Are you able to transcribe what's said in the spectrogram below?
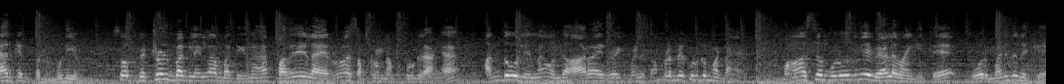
ஹேர் கட் பண்ண முடியும். ஸோ பெட்ரோல் பங்க்லாம் பார்த்தீங்கன்னா பதினேழாயிரம் ரூபா சம்பளம் நம்ம கொடுக்குறாங்க. அந்த ஊர்லாம் வந்து ஆறாயிரம் ரூபாய்க்கு மேலே சம்பளமே கொடுக்க மாட்டாங்க. மாதம் முழுவதுமே வேலை வாங்கிட்டு ஒரு மனிதனுக்கு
